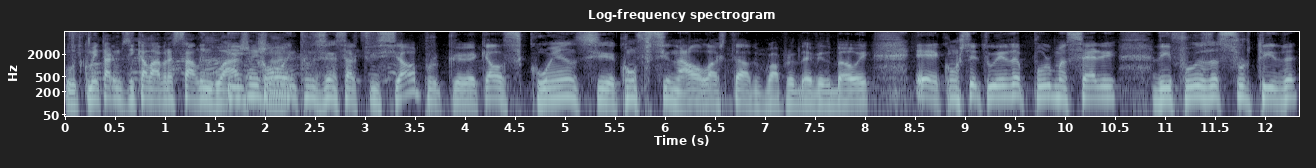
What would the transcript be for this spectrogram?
o- documentário musical a abraçar linguagens. E com a é? inteligência artificial, porque aquela sequência confessional, lá está, do próprio David Bowie, é constituída por uma série difusa, sortida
